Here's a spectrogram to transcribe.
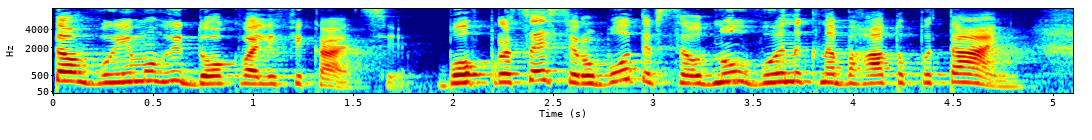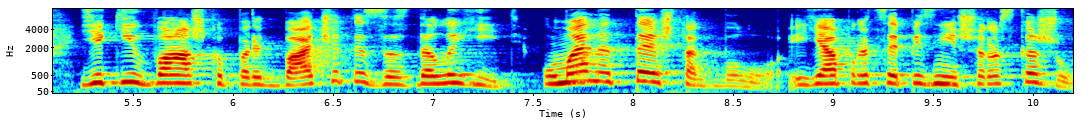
та вимоги до кваліфікації. Бо в процесі роботи все одно виникне багато питань, які важко передбачити заздалегідь. У мене теж так було, і я про це пізніше розкажу.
